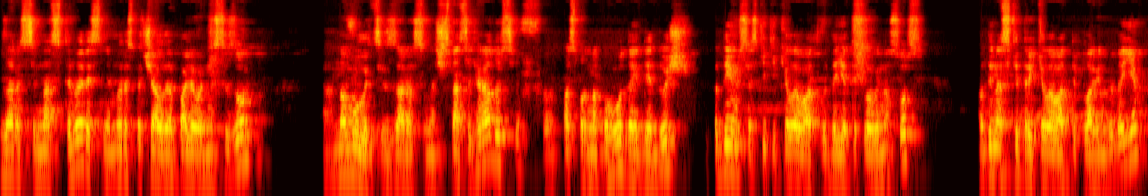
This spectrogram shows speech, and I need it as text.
Зараз 17 вересня. Ми розпочали опалювальний сезон. Е, На вулиці зараз у нас 16 градусів, е, пасмурна погода, йде дощ. Подивимося, скільки кіловат видає тепловий насос. 11,3 кВт тепла він видає.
